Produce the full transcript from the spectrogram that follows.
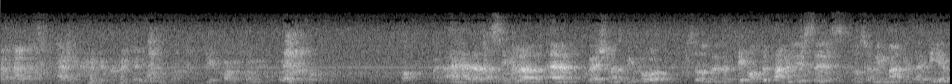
I didn't heard the question. You come from. I had a, a similar uh, question as before. So the, the theme of the panel is, is concerning market ideas,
